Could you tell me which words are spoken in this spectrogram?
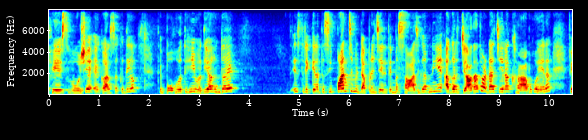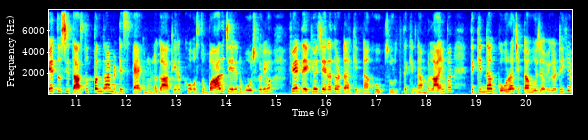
ਫੇਸ ਵਾਸ਼ ਹੈ, ਇਹ ਕਰ ਸਕਦੇ ਹੋ। ਤੇ ਬਹੁਤ ਹੀ ਵਧੀਆ ਹੁੰਦਾ ਹੈ। ਇਸ ਤਰੀਕੇ ਨਾਲ ਤੁਸੀਂ 5 ਮਿੰਟ ਆਪਣੇ ਚਿਹਰੇ ਤੇ ਮਸਾਜ ਕਰਨੀ ਹੈ। ਅਗਰ ਜ਼ਿਆਦਾ ਤੁਹਾਡਾ ਚਿਹਰਾ ਖਰਾਬ ਹੋਏ ਨਾ, ਫਿਰ ਤੁਸੀਂ 10 ਤੋਂ 15 ਮਿੰਟ ਇਸ ਪੈਕ ਨੂੰ ਲਗਾ ਕੇ ਰੱਖੋ। ਉਸ ਤੋਂ ਬਾਅਦ ਚਿਹਰੇ ਨੂੰ ਵਾਸ਼ ਕਰਿਓ। ਫਿਰ ਦੇਖਿਓ ਚਿਹਰਾ ਤੁਹਾਡਾ ਕਿੰਨਾ ਖੂਬਸੂਰਤ ਤੇ ਕਿੰਨਾ ਮੁਲਾਇਮ ਤੇ ਕਿੰਨਾ ਗੋਰਾ ਚਿੱਟਾ ਹੋ ਜਾਵੇਗਾ, ਠੀਕ ਹੈ?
